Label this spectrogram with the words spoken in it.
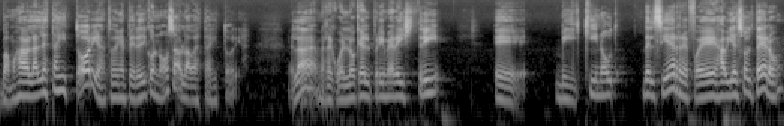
vamos a hablar de estas historias. Entonces en el periódico no se hablaba de estas historias. Me recuerdo que el primer H3, eh, mi keynote del cierre fue Javier Soltero.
